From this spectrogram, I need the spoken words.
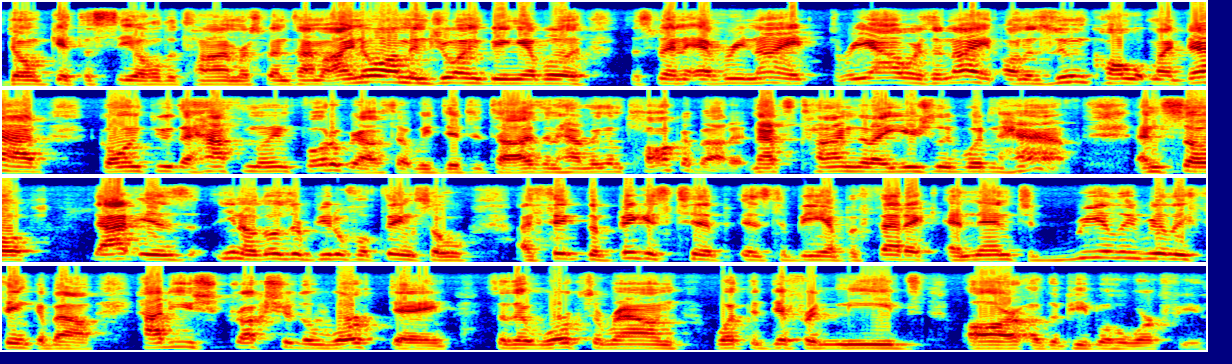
don't get to see all the time or spend time. I know I'm enjoying being able to, spend every night, three hours a night, on a Zoom call with my dad, going through the half a million photographs that we digitize and having him talk about it. And that's time that I usually wouldn't have. And so that is, you know, those are beautiful things. So I think the biggest tip is to be empathetic and then to really, really think about how do you structure the workday so that works around what the different needs are of the people who work for you.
